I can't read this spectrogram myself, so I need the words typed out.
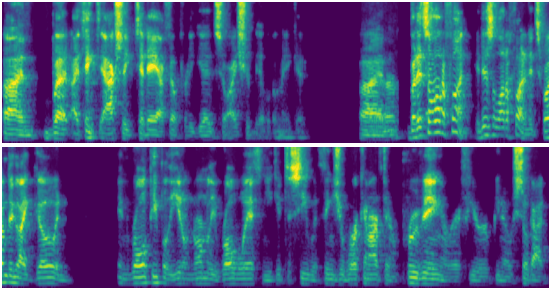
Um, but I think actually today I felt pretty good, so I should be able to make it. Um, but it's a lot of fun. It is a lot of fun. It's fun to like go and enroll people that you don't normally roll with, and you get to see what things you're working on if they're improving, or if you're you know still got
